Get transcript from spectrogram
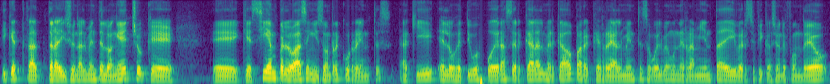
y que tradicionalmente lo han hecho, que eh, que siempre lo hacen y son recurrentes. Aquí el objetivo es poder acercar al mercado para que realmente se vuelva una herramienta de diversificación de fondeo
